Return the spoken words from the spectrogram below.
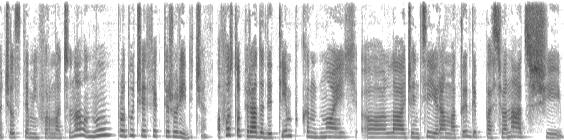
acel sistem informațional nu produce efecte juridice. A fost o perioadă de timp când noi uh, la agenție eram atât de pasionați și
